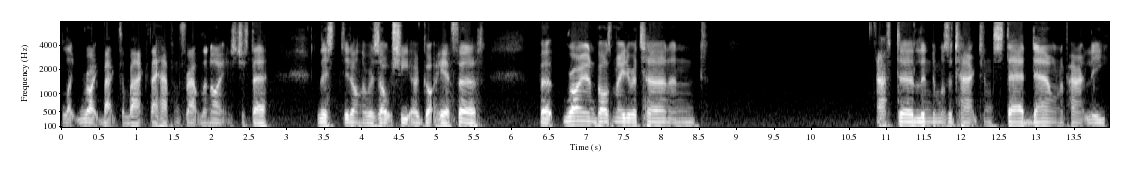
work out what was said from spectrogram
like right back to back. They happened throughout the night. It's just they're listed on the result sheet I've got here first. But Ryan Boz made a return and after Lyndon was attacked and stared down, apparently,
